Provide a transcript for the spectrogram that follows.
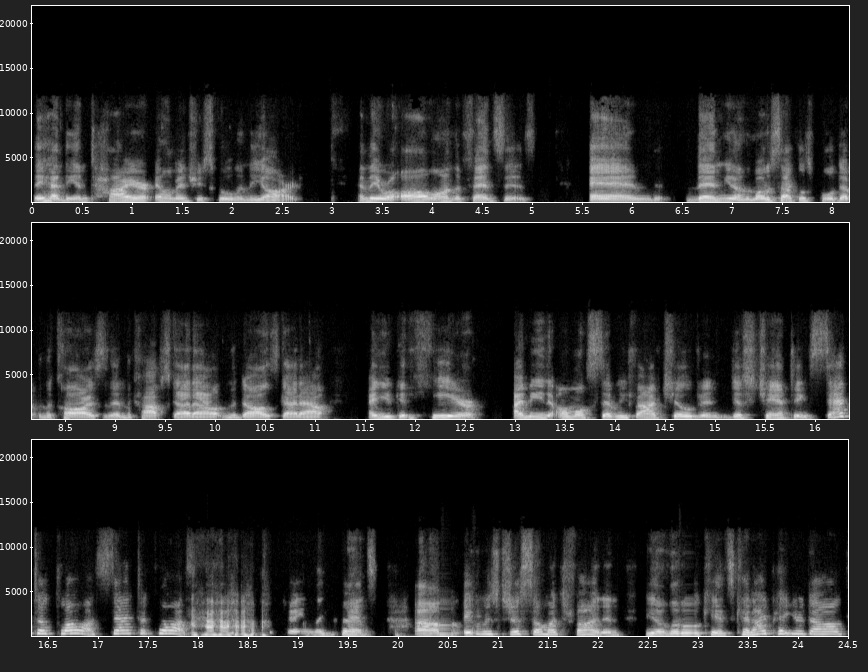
they had the entire elementary school in the yard and they were all on the fences. And then, you know, the motorcycles pulled up in the cars, and then the cops got out and the dogs got out. And you could hear, I mean, almost 75 children just chanting, Santa Claus, Santa Claus chain link fence. Um, it was just so much fun. And you know, little kids, can I pet your dog?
